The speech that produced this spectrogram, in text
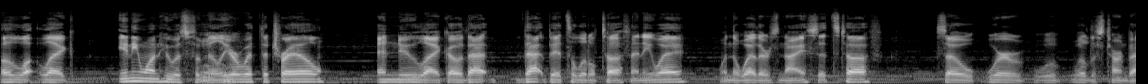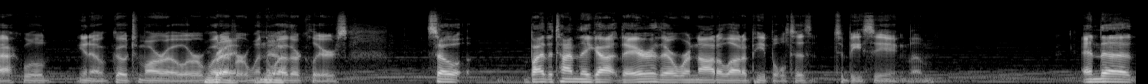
a lo- like anyone who was familiar mm-hmm. with the trail and knew like, oh, that that bit's a little tough anyway. When the weather's nice, it's tough. So we're we'll, we'll just turn back. We'll you know go tomorrow or whatever Right, when the yeah. weather clears. So by the time they got there, there were not a lot of people to to be seeing them. And the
